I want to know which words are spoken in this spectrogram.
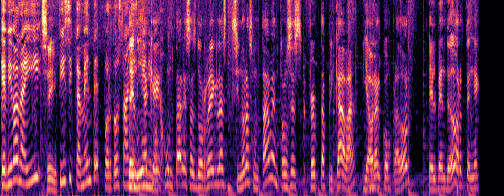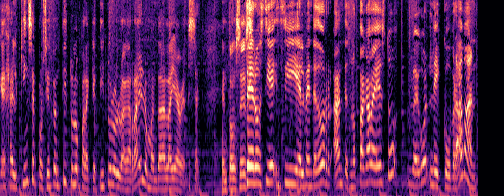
Que vivan ahí Sí. físicamente por dos años Tenía mínimo. que juntar esas dos reglas, si no las juntaba, entonces FERP te aplicaba y ahora el comprador el vendedor tenía que dejar el 15% en título para que título lo agarrara y lo mandara al IRS. Exacto. Entonces, Pero si, si el vendedor antes no pagaba esto, luego le cobraban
